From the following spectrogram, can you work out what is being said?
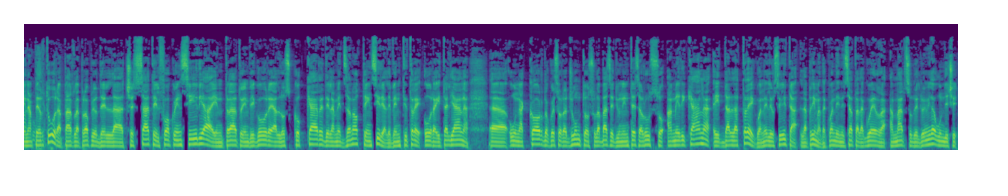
in apertura parla proprio del cessate il fuoco in Siria, è entrato in vigore allo scoccare della mezzanotte in Siria alle 23 ora italiana, eh, un accordo questo raggiunto sulla base di un'intesa russo-americana e dalla tregua nelle ostilità, la prima da quando è iniziata la guerra a marzo del 2011,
